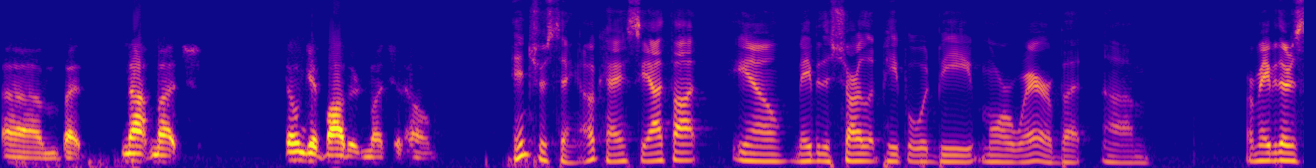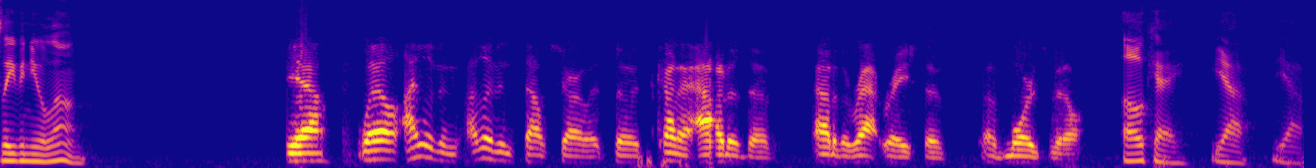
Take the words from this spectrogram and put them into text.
um, but not much. Don't get bothered much at home. Interesting. Okay. See, I thought you know maybe the Charlotte people would be more aware, but um, or maybe they're just leaving you alone. Yeah. Well, I live in I live in South Charlotte, so it's kind of out of the out of the rat race of of Mooresville. Okay. Yeah. Yeah.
